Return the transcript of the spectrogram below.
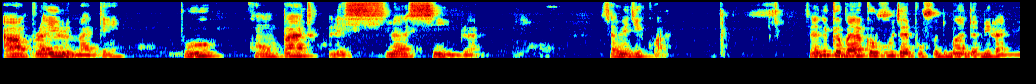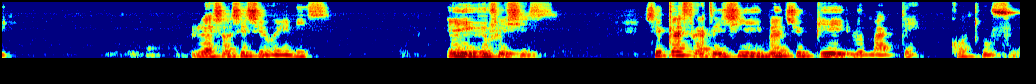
à employer le matin pour combattre les, leurs cibles. Ça veut dire quoi? Ça veut dire que pendant que vous êtes profondément endormi la nuit, les sorciers se réunissent et ils réfléchissent. Sur quelle stratégie ils mettent sur pied le matin contre vous.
